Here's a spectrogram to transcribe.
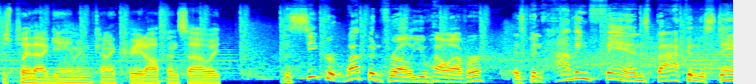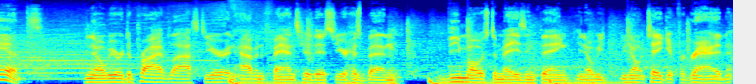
just play that game and kind of create offense that way. The secret weapon for LU, however, has been having fans back in the stands. You know, we were deprived last year, and having fans here this year has been the most amazing thing. You know, we, we don't take it for granted,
